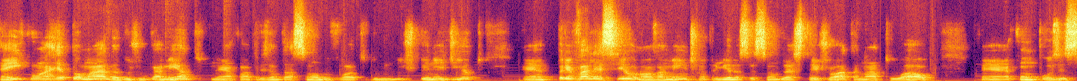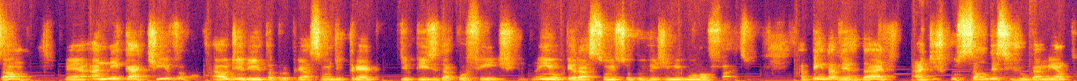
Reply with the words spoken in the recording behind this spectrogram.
né, e com a retomada do julgamento, né, com a apresentação do voto do ministro Benedito, é, prevaleceu novamente na primeira sessão do STJ, na atual é, composição, né, a negativa ao direito à apropriação de crédito de PIS e da COFINS em operações sob o regime monofásico. A bem da verdade, a discussão desse julgamento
